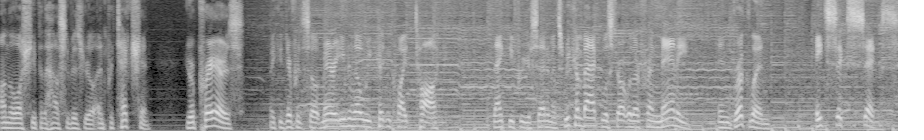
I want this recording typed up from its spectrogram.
on the lost sheep of the house of Israel and protection. Your prayers make a difference. So, Mary, even though we couldn't quite talk, thank you for your sentiments. We come back, we'll start with our friend Manny in Brooklyn, 866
